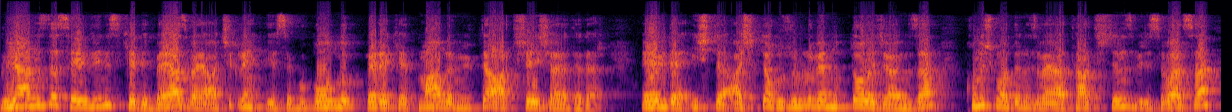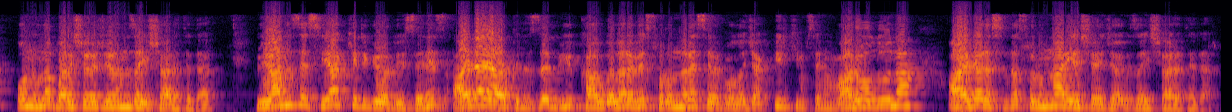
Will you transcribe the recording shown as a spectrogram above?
Rüyanızda sevdiğiniz kedi beyaz veya açık renkli ise bu bolluk, bereket, mal ve mülkte artışa işaret eder. Evde, işte, aşkta huzurlu ve mutlu olacağınıza, konuşmadığınız veya tartıştığınız birisi varsa onunla barışacağınıza işaret eder. Rüyanızda siyah kedi gördüyseniz aile hayatınızda büyük kavgalara ve sorunlara sebep olacak bir kimsenin var olduğuna, aile arasında sorunlar yaşayacağınıza işaret eder.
